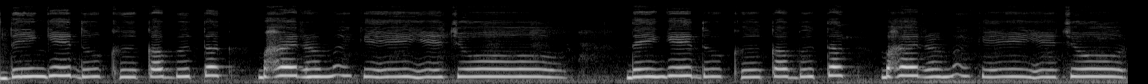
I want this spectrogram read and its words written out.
देंगे दुख कब तक भरम के ये चोर? देंगे दुख कब तक भरम के ये चोर?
